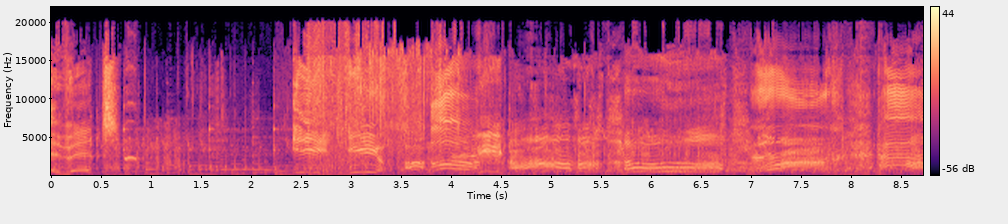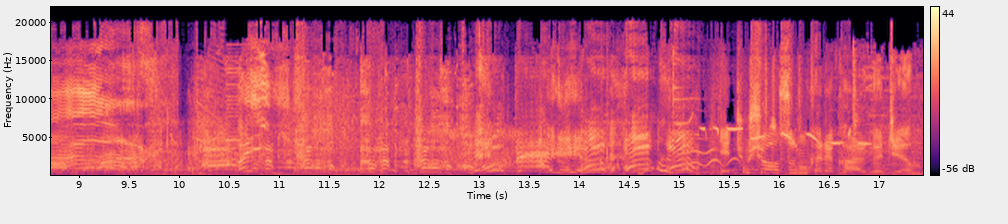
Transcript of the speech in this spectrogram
Evet. İyi iyi. Aa, aa. Geçmiş olsun kara kargacığım.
